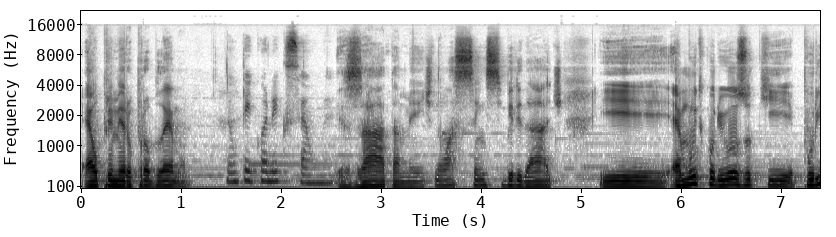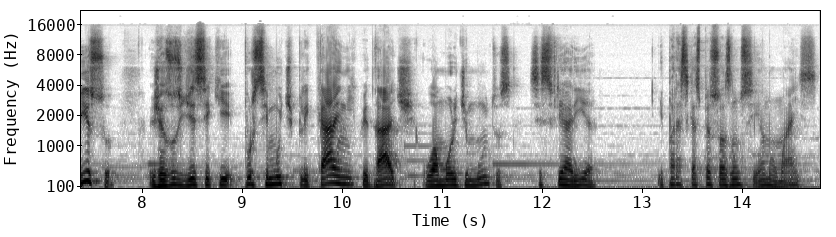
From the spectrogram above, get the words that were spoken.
é o primeiro problema. Não tem conexão, né? Exatamente, não há sensibilidade. E é muito curioso que, por isso, Jesus disse que, por se multiplicar a iniquidade, o amor de muitos se esfriaria. E parece que as pessoas não se amam mais.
